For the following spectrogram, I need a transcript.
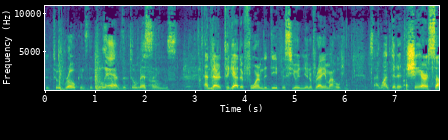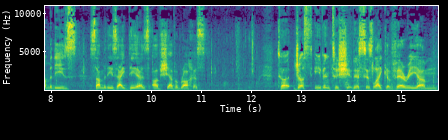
the two brokens, the two halves, the two missings, and they're together form the deepest union of reyim ahuvim. So I wanted to share some of these some of these ideas of Sheva Brachas. To just even to sh- this is like a very um,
